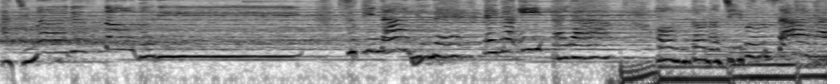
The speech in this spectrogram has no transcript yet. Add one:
始まるストーリー。好きな夢描いたら本当の自分探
